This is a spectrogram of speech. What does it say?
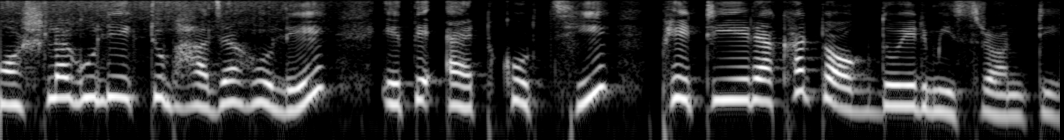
মশলাগুলি একটু ভাজা হলে এতে অ্যাড করছি ফেটিয়ে রাখা টক দইয়ের মিশ্রণটি।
